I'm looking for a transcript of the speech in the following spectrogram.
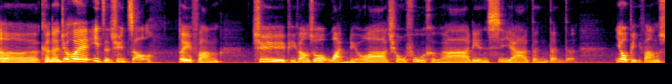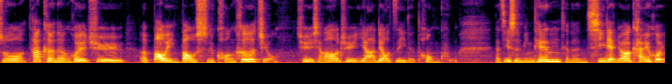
呃，可能就会一直去找对方，去比方说挽留啊、求复合啊、联系啊等等的。又比方说，他可能会去呃暴饮暴食、狂喝酒，去想要去压掉自己的痛苦。即使明天可能七点就要开会，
